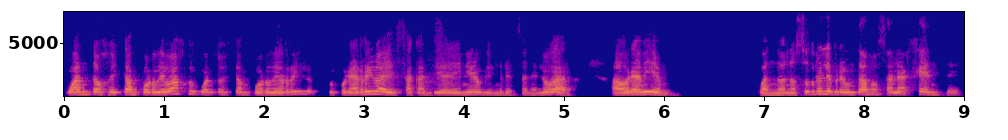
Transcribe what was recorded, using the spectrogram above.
cuántos están por debajo y cuántos están por, por arriba de esa cantidad de dinero que ingresa en el hogar. Ahora bien, cuando nosotros le preguntamos a la gente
